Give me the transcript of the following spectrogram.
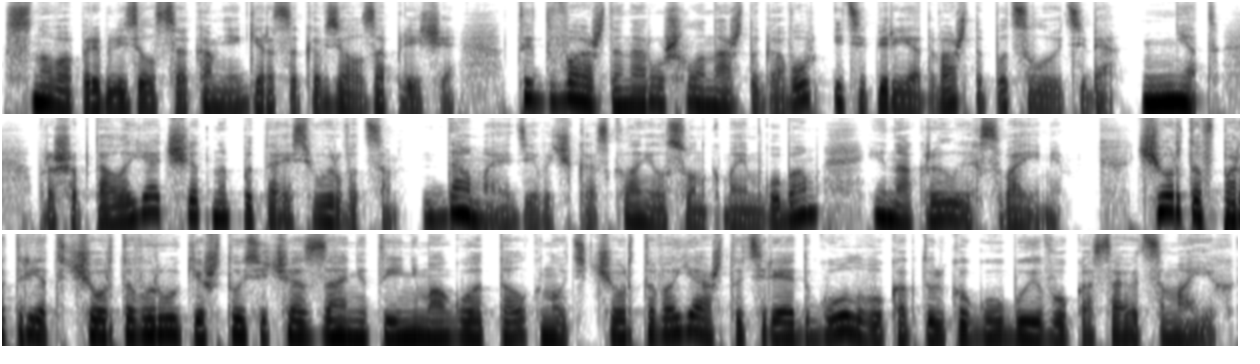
Снова приблизился ко мне герцог и взял за плечи. «Ты дважды нарушила наш договор, и теперь я дважды поцелую тебя». «Нет», — прошептала я, тщетно пытаясь вырваться. «Да, моя девочка», — склонился он к моим губам и накрыл их своими. Чертов портрет, чертовы руки, что сейчас заняты и не могу оттолкнуть. Чертова я, что теряет голову, как только губы его касаются моих.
